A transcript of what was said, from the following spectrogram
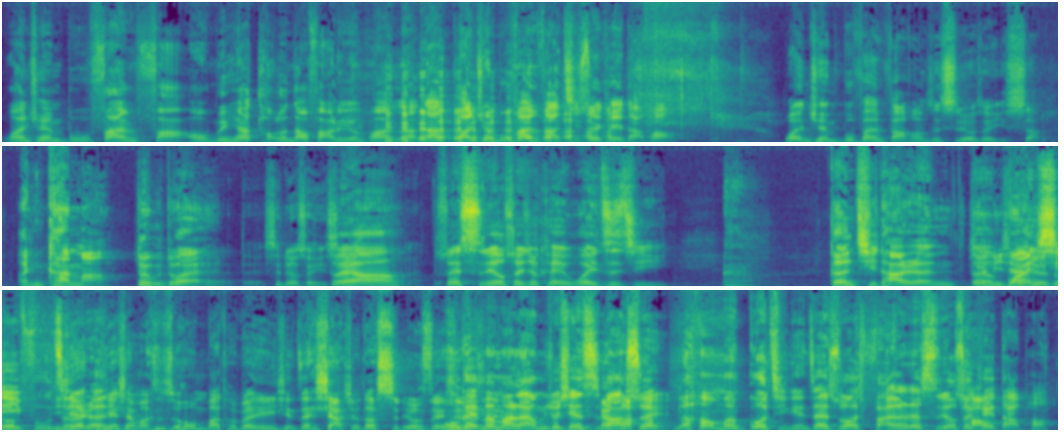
完全不犯法哦。我们要讨论到法律的话，那那完全不犯法，几岁可以打炮？完全不犯法，好像是十六岁以上。啊，你看嘛，对不对？对对，十六岁以上。对啊，所以十六岁就可以为自己跟其他人的关系负你现在你现在。想法是说，我们把投票年龄先再下修到十六岁，我们可以慢慢来，我们就先十八岁，然后我们过几年再说，反正十六岁可以打炮。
